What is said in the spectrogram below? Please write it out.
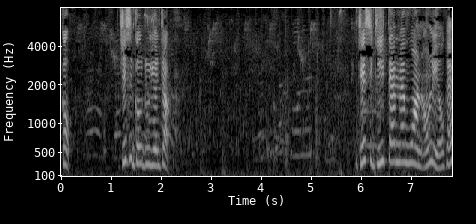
go. Just go do your job. Just give them that one only okay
